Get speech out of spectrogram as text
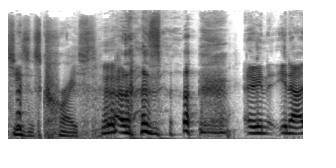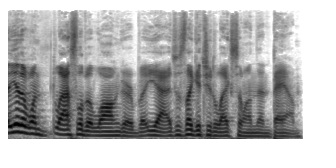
Jesus Christ. I mean, you know, the other one lasts a little bit longer, but yeah, it's just like get you to like someone, then bam.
